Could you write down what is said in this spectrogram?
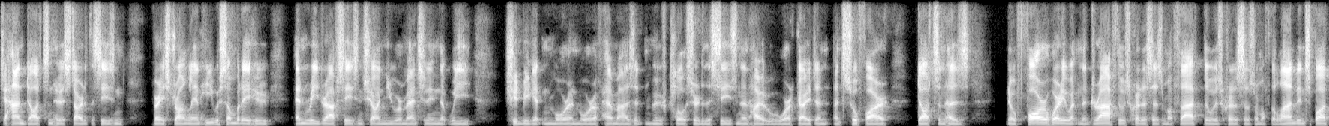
Jahan Dotson, who has started the season very strongly. And he was somebody who, in redraft season, Shawn, you were mentioning that we should be getting more and more of him as it moved closer to the season and how it will work out. And, and so far, Dotson has, you know, far where he went in the draft, there was criticism of that. There was criticism of the landing spot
